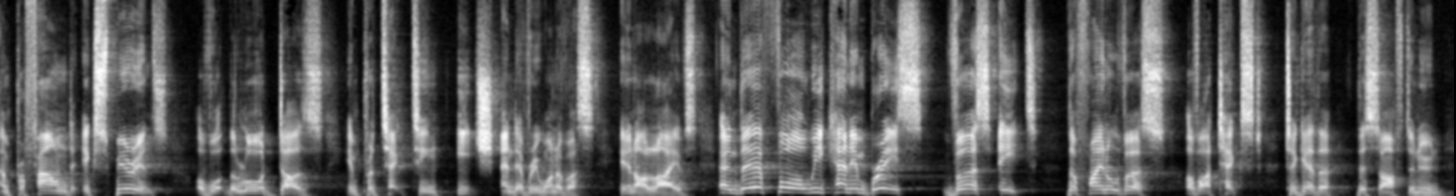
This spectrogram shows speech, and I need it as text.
and profound experience of what the Lord does in protecting each and every one of us in our lives. And therefore, we can embrace verse 8, the final verse of our text together this afternoon.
